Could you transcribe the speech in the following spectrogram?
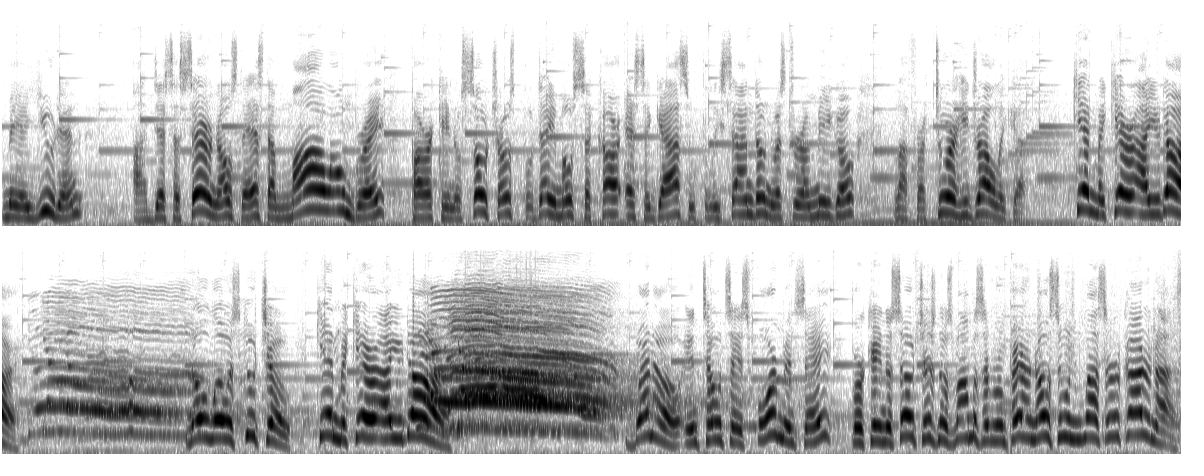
me ayuden a deshacernos de este mal hombre para que nosotros podamos sacar ese gas utilizando nuestro amigo la fractura hidráulica. ¿Quién me quiere ayudar? No lo escucho. ¿Quién me quiere ayudar? Bueno, entonces fórmense porque nosotros nos vamos a rompernos un Lázaro Cárdenas.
